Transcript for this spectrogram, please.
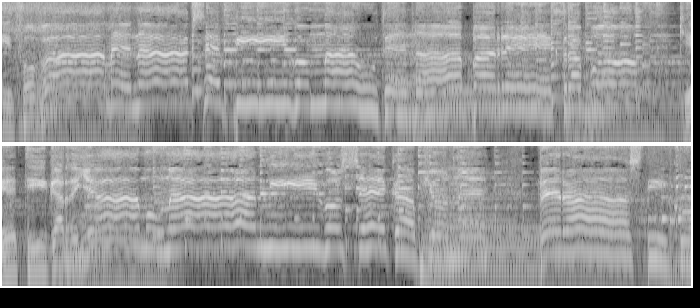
μη φοβάμαι να ξεφύγω μα ούτε να παρέκτραπω. Και την καρδιά μου να ανοίγω σε κάποιον ε, περαστικό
